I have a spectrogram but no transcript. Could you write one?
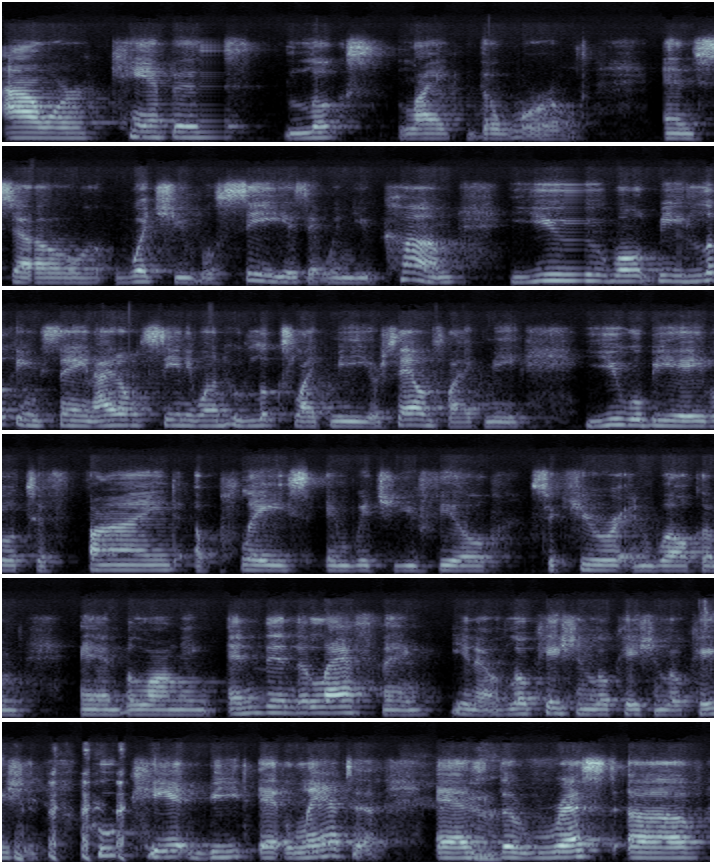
Our campus looks like the world. And so, what you will see is that when you come, you won't be looking saying, I don't see anyone who looks like me or sounds like me. You will be able to find a place in which you feel secure and welcome and belonging. And then the last thing, you know, location, location, location. Who can't beat Atlanta as yeah. the rest of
